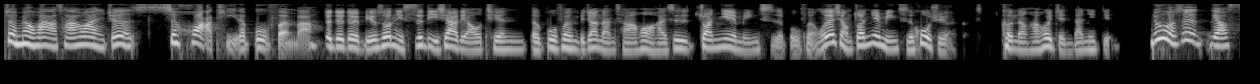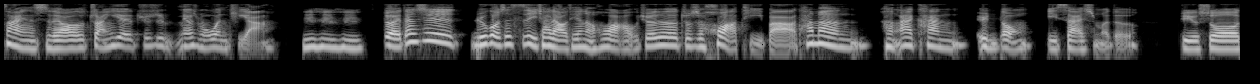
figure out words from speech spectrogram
最没有办法插话，你觉得是话题的部分吧？对对对，比如说你私底下聊天的部分比较难插话，还是专业名词的部分？我在想，专业名词或许可能还会简单一点。如果是聊 science 聊专业，就是没有什么问题啊。嗯哼哼，对，但是如果是私底下聊天的话，我觉得就是话题吧。他们很爱看运动比赛什么的，比如说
